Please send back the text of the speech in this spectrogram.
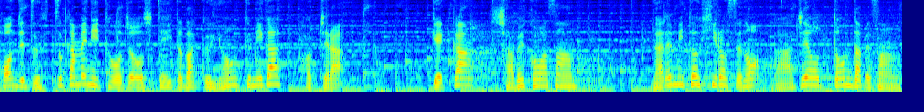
本日2日目に登場していただく4組がこちら。月刊しゃべこわさんなるみと広瀬のラジオドンダベさん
